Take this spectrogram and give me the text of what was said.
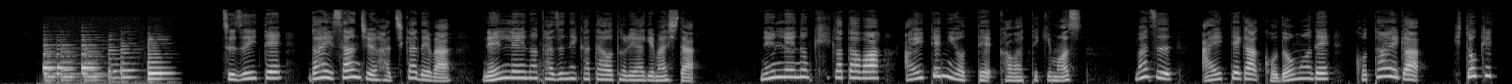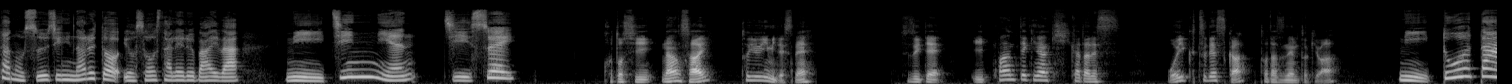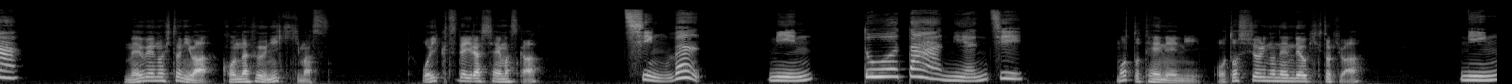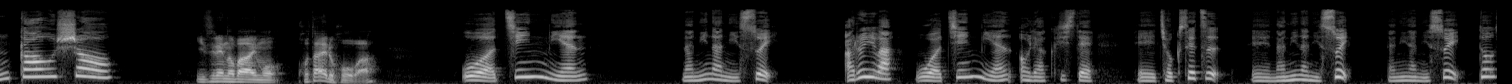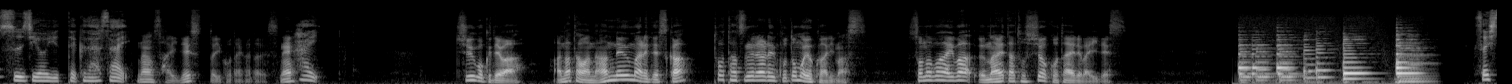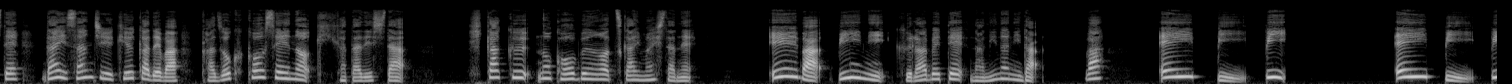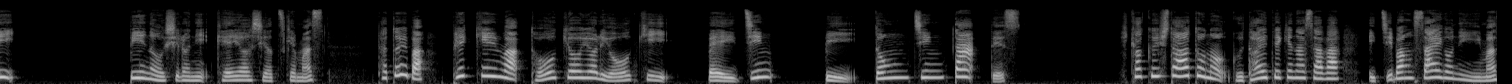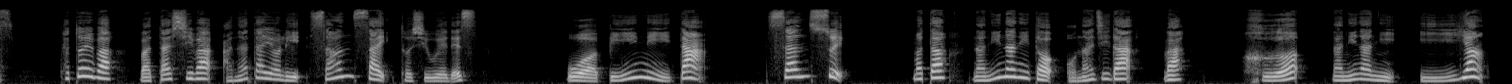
続いて、第38課では、年齢の尋ね方を取り上げました。年齢の聞き方は相手によって変わってきます。まず、相手が子供で答えが一桁の数字になると予想される場合は、你今年几岁今年何歳？という意味ですね。続いて、一般的な聞き方です。おいくつですか？と尋ねるときは、你多大目上の人にはこんな風に聞きます。おいくつでいらっしゃいますか？请問、您多大年紀もっと丁寧にお年寄りの年齢を聞くときは、您高壽いずれの場合も答える方は、我今年何々岁。あるいは、我今年を略して、えー直接、えー何々岁、何々岁と数字を言ってください。何歳ですという答え方ですね。はい。中国では、あなたは何年生まれですか？と尋ねられることもよくあります。その場合は生まれた年を答えればいいです。そして、第39課では、家族構成の聞き方でした。比較の構文を使いましたね。A は B に比べて何々だは、A, B, B。A, B, B。B の後ろに形容詞をつけます。例えば、北京は東京より大きい。北京比東京大です。比較した後の具体的な差は一番最後に言います。例えば、私はあなたより3歳年上です。我比你大3岁。また、何々と同じだは、和何々一样。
